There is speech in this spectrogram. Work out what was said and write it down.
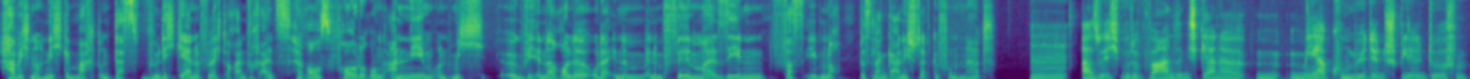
habe ich noch nicht gemacht und das würde ich gerne vielleicht auch einfach als Herausforderung annehmen und mich irgendwie in einer Rolle oder in einem, in einem Film mal sehen, was eben noch bislang gar nicht stattgefunden hat? Mm, also ich würde wahnsinnig gerne mehr Komödien spielen dürfen.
